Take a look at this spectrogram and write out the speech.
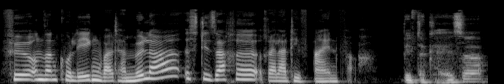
Für unseren Kollegen Walter Müller ist die Sache relativ einfach. Peter Kaiser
